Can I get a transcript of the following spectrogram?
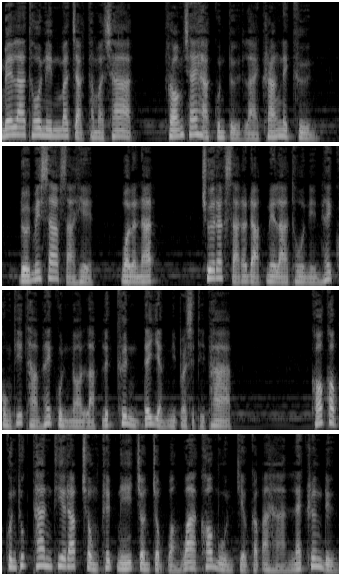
เมลาโทนินมาจากธรรมชาติ พร้อมใช้หากคุณตื่นหลายครั้งในคืน โดยไม่ทราบสาเหตุ วอลนัทช่วยรักษาระดับเมลาโทนินให้คงที่ทำให้คุณนอนหลับลึกขึ้นได้อย่างมีประสิทธิภาพ ขอขอบคุณทุกท่านที่รับชมคลิปนี้จนจบหวังว่าข้อมูลเกี่ยวกับอาหารและเครื่องดื่ม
